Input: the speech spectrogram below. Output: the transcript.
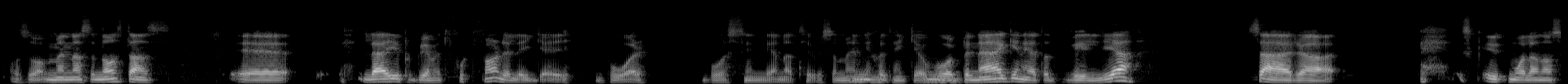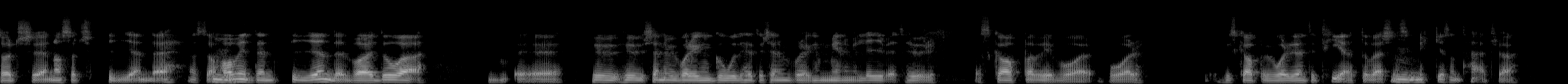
och så. Men alltså någonstans eh, lär ju problemet fortfarande ligga i vår, vår syndiga natur som människor Mm. tänker jag och Mm. vår benägenhet att vilja så här, eh, utmåla någon sorts, eh, någon sorts fiende. Alltså Mm. har vi inte en fiende, vad är då eh, hur, hur känner vi vår egen godhet? Hur känner vi vår egen mening med livet? Hur vad skapar vi vår, vår hur skapar vi vår identitet och världen? Så Mm. mycket sånt här tror jag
